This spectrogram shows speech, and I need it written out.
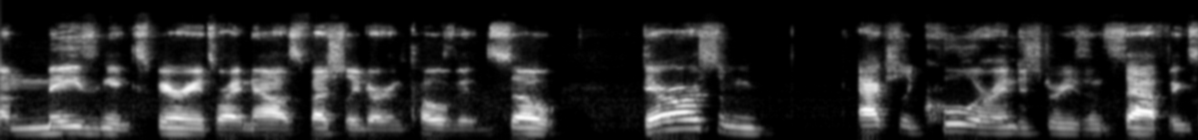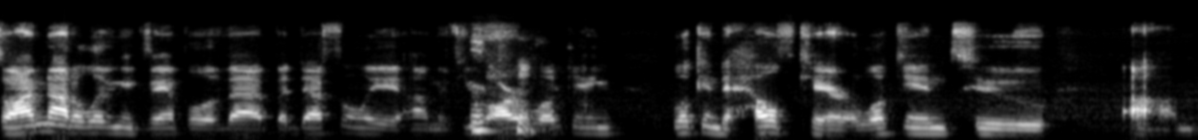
amazing experience right now, especially during COVID. So, there are some actually cooler industries in staffing. So, I'm not a living example of that, but definitely um, if you are looking, look into healthcare, look into um,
